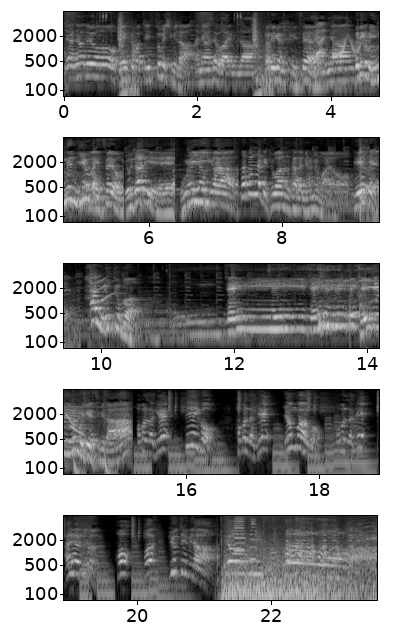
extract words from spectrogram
네, 안녕하세요. 메이크업 아티스트 소미씨입니다. 안녕하세요 와입니다. 거리감이 좀 있어요. 네, 안녕. 거리감이 있는 이유가 있어요. 이 자리에 우리가 허벌나게 좋아하는 사람이 한 명 와요. 대신 한 유튜버 제이 제이 제이 제이를 모시겠습니다. 허벌나게 띄고 허벌나게 연구하고 허벌나게 알려주는 허 허 뷰티입니다. 안녕하세요. 아,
